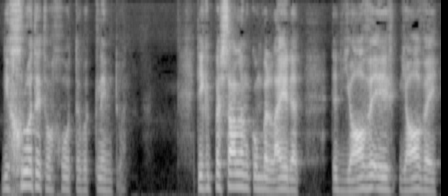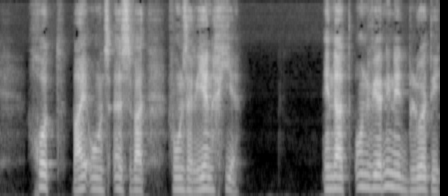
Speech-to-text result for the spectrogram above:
die grootheid van God te beklemtoon. Die Psalm kom bely dat dit Jawe Jawe God by ons is wat vir ons reën gee en dat onweer nie net bloot die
